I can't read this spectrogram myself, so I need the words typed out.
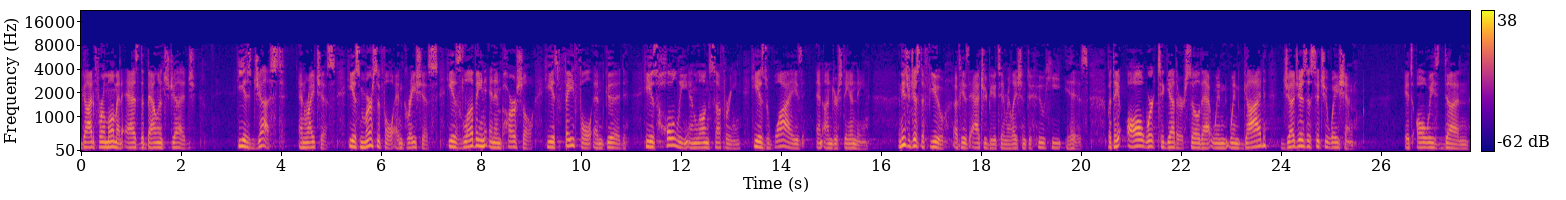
God for a moment as the balanced judge. He is just and righteous. He is merciful and gracious. He is loving and impartial. He is faithful and good. He is holy and long suffering. He is wise and understanding. And these are just a few of his attributes in relation to who he is. But they all work together so that when, when God judges a situation, it's always done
